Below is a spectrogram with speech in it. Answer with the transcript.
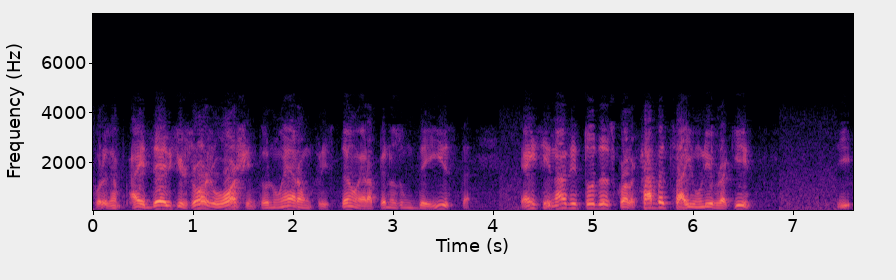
por exemplo, a ideia de que George Washington não era um cristão, era apenas um deísta, é ensinada em todas as escolas. Acaba de sair um livro aqui de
